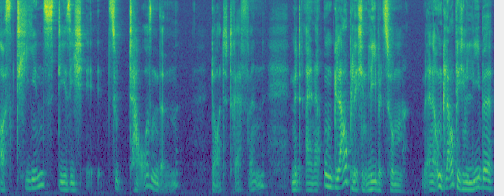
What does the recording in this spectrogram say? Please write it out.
aus Teens, die sich zu Tausenden dort treffen, mit einer unglaublichen Liebe zum, mit einer unglaublichen Liebe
